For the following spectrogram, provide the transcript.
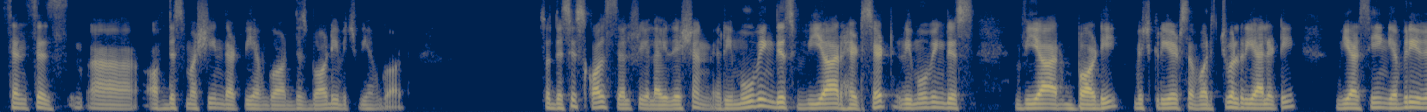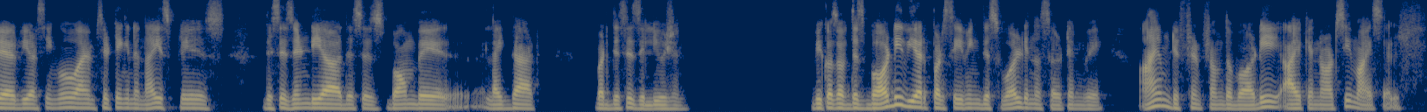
senses uh, of this machine that we have got, this body which we have got. So this is called self-realization. Removing this VR headset, removing this VR body, which creates a virtual reality, we are seeing everywhere. We are seeing oh i'm sitting in a nice place. This is india. This is bombay like that. But this is illusion. Because of this body we are perceiving this world in a certain way. I am different from the body. I cannot see myself.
